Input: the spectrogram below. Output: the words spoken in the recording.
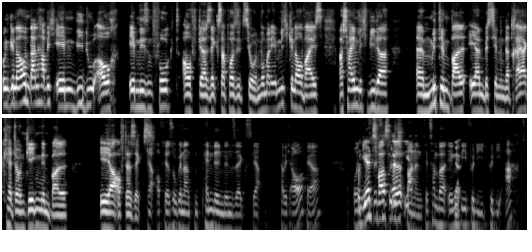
Und genau, und dann habe ich eben, wie du auch, eben diesen Vogt auf der Sechser-Position, wo man eben nicht genau weiß, wahrscheinlich wieder ähm, mit dem Ball eher ein bisschen in der Dreierkette und gegen den Ball eher auf der Sechs. Ja, auf der sogenannten pendelnden Sechs, ja. Habe ich auch, ja. Und, und jetzt, jetzt war es äh, spannend. Jetzt haben wir irgendwie ja. für die für die 8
